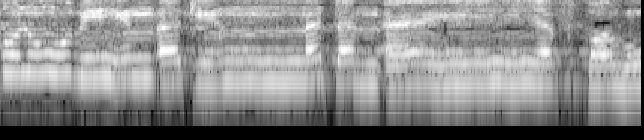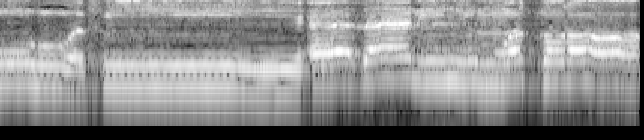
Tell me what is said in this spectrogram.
قُلُوبِهِمْ أَكِنَّةً أَن يَفْقَهُوهُ وَفِي آذَانِهِمْ وَقْرًا.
